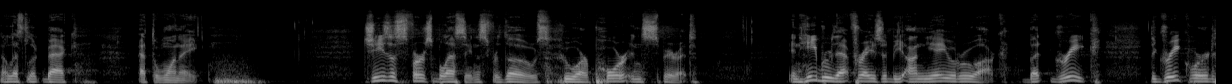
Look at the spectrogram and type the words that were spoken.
Now let's look back at the 1 8. Jesus' first blessings for those who are poor in spirit. In Hebrew, that phrase would be anye ruach, but Greek, the Greek word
